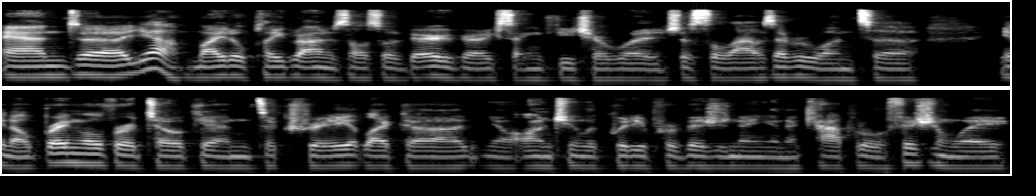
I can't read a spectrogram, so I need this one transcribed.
And uh, yeah, Mito Playground is also a very, very exciting feature where it just allows everyone to, you know, bring over a token to create like a, you know, on-chain liquidity provisioning in a capital efficient way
